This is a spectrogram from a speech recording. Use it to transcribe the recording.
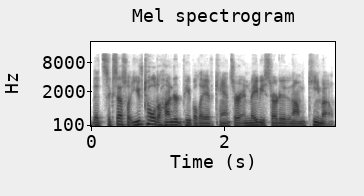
that's successful, you've told 100 people they have cancer and maybe started it on chemo.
